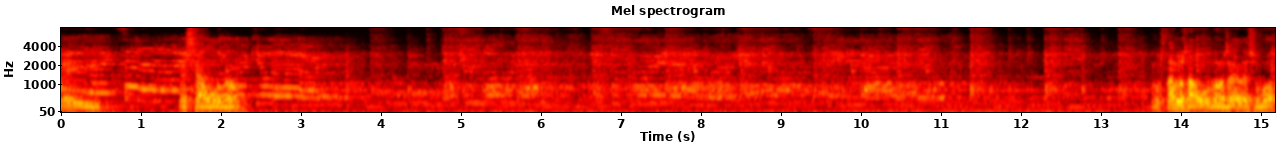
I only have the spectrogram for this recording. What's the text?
Thing I do. Me gustan los agudos, ¿eh? De su voz.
